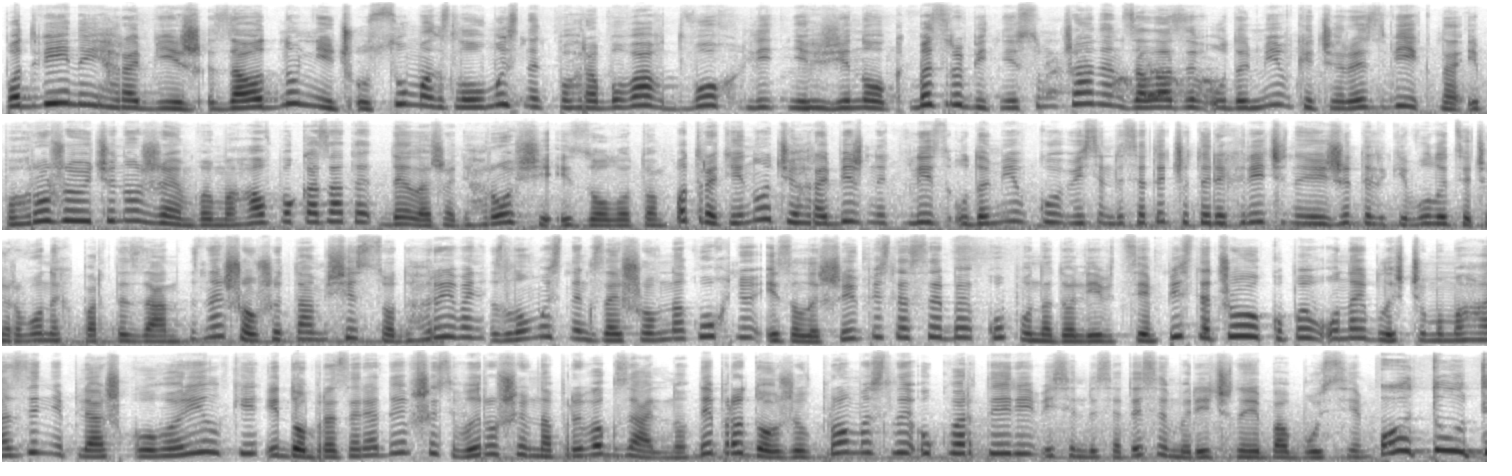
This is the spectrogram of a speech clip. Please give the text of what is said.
Подвійний грабіж. За одну ніч у Сумах зловмисник пограбував двох літніх жінок. Безробітний сумчанин залазив у домівки через вікна і, погрожуючи ножем, вимагав показати, де лежать гроші і золото. О третій ночі грабіжник вліз у домівку 84-річної жительки вулиці Червоних Партизан. Знайшовши там 600 гривень, зловмисник зайшов на кухню і залишив після себе купу на долівці. Після чого купив у найближчому магазині пляшку горілки і, добре зарядившись, вирушив на привокзальну, де продовжив промисли у квартирі 87-річної бабусі. Отут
